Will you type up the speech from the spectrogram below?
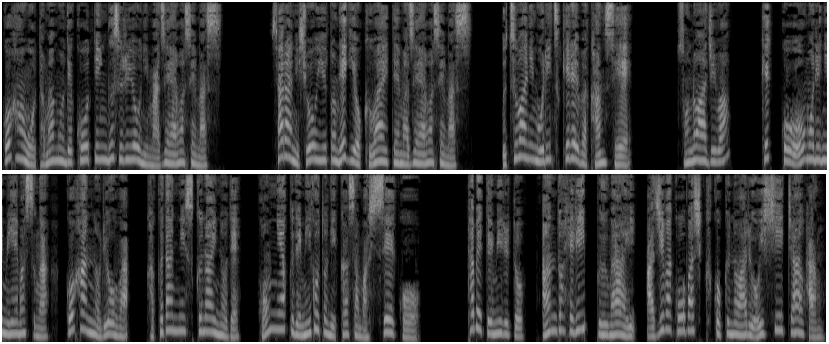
ご飯を卵でコーティングするように混ぜ合わせます。さらに醤油とネギを加えて混ぜ合わせます。器に盛り付ければ完成。その味は？結構大盛りに見えますが、ご飯の量は格段に少ないので、こんにゃくで見事にかさ増し成功。食べてみると、アンドヘリップうまい、味は香ばしくコクのある美味しいチャーハン。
